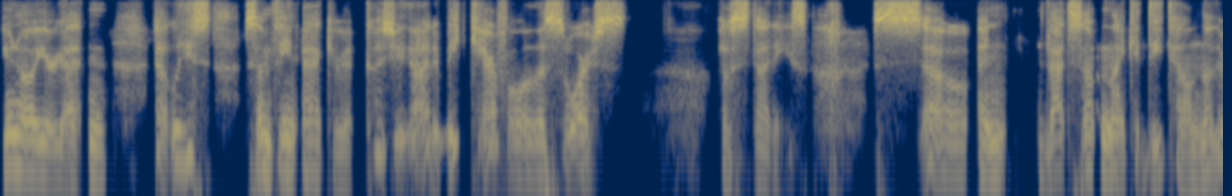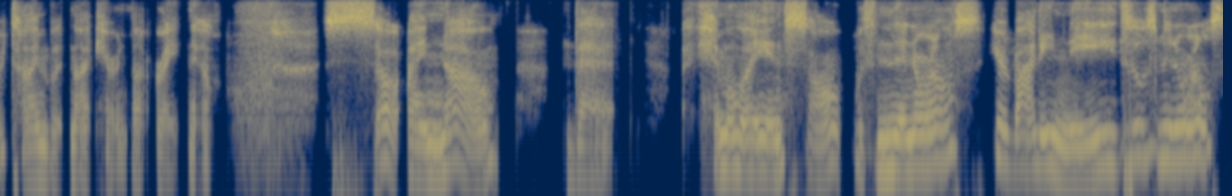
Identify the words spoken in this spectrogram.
you know, you're getting at least something accurate because you got to be careful of the source of studies. So, and that's something I could detail another time, but not here, not right now. So I know that Himalayan salt with minerals. Your body needs those minerals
